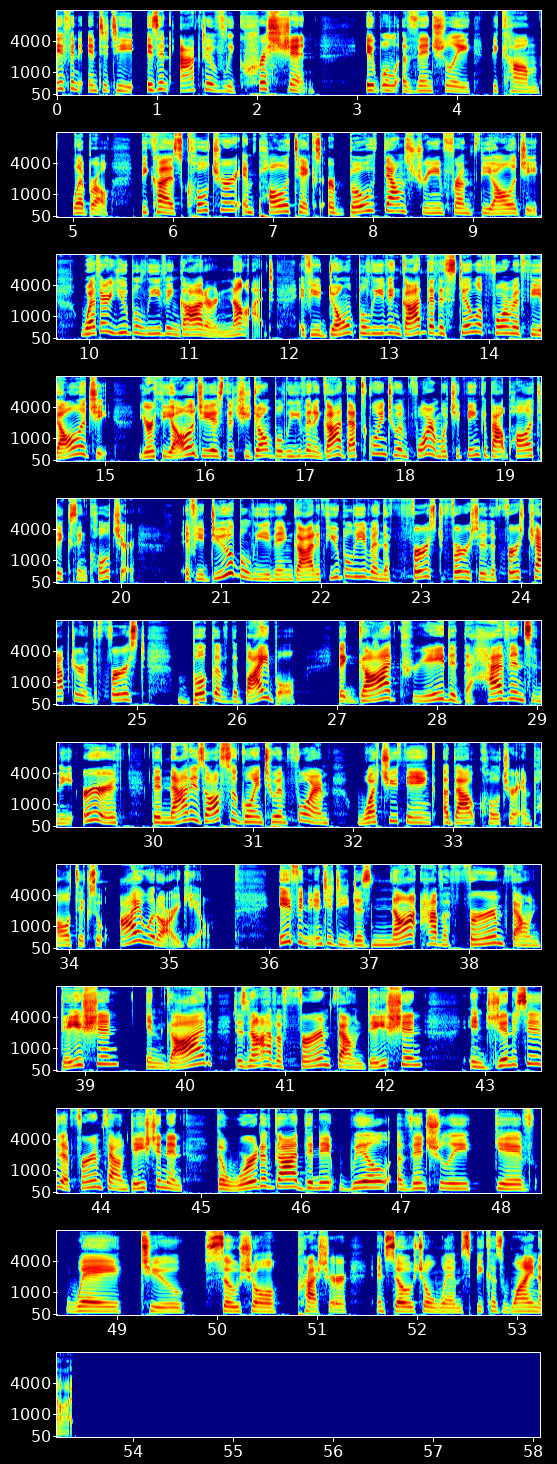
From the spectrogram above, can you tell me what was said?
if an entity isn't actively Christian, it will eventually become liberal because culture and politics are both downstream from theology, whether you believe in God or not. If you don't believe in God, that is still a form of theology. Your theology is that you don't believe in a God. That's going to inform what you think about politics and culture. If you do believe in God, if you believe in the first verse or the first chapter of the first book of the Bible, that God created the heavens and the earth, then that is also going to inform what you think about culture and politics. So I would argue if an entity does not have a firm foundation in God, does not have a firm foundation in Genesis, a firm foundation in the Word of God, then it will eventually give way to social pressure and social whims because why not?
